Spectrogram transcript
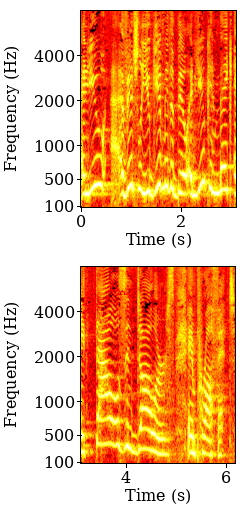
And you eventually you give me the bill, and you can make a thousand dollars in profit.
